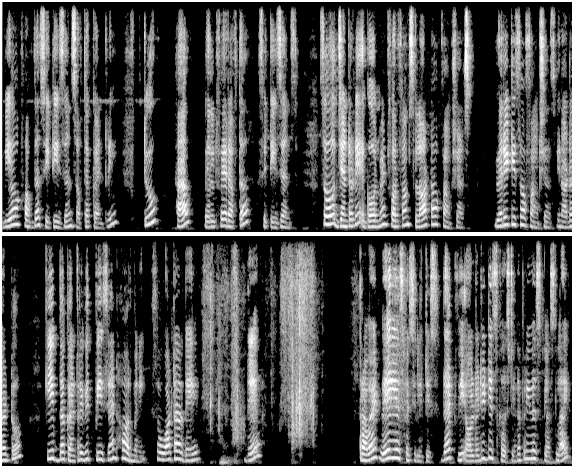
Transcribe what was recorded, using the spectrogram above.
behalf of the citizens of the country to have welfare of the citizens. So generally, a government performs lot of functions varieties of functions in order to keep the country with peace and harmony. So, what are they? They provide various facilities that we already discussed in the previous class, like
